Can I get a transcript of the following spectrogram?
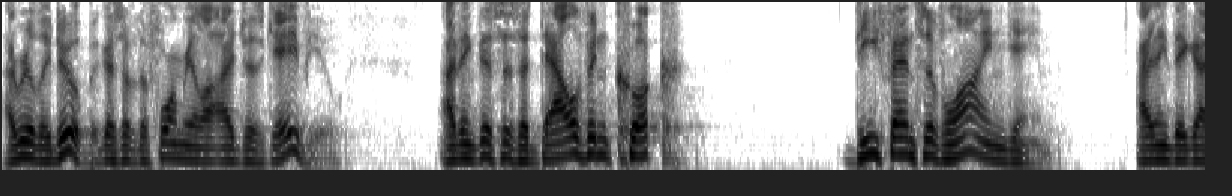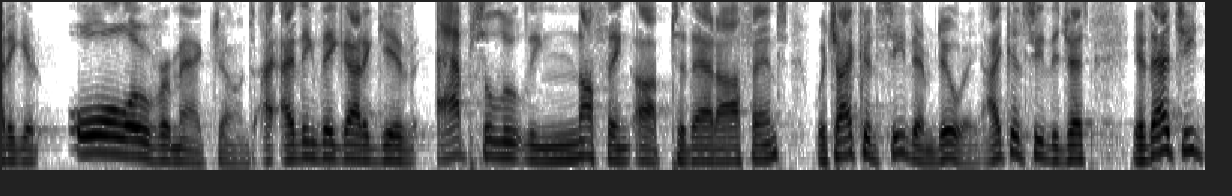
I really do because of the formula I just gave you. I think this is a Dalvin Cook defensive line game. I think they got to get all over Mac Jones. I, I think they got to give absolutely nothing up to that offense, which I could see them doing. I could see the Jets if that G,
